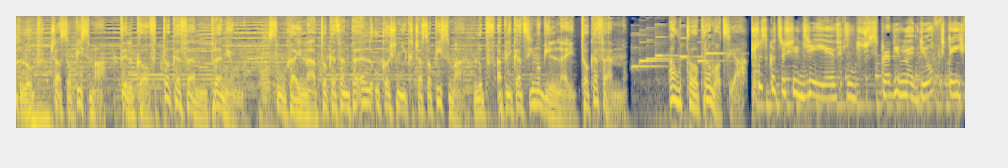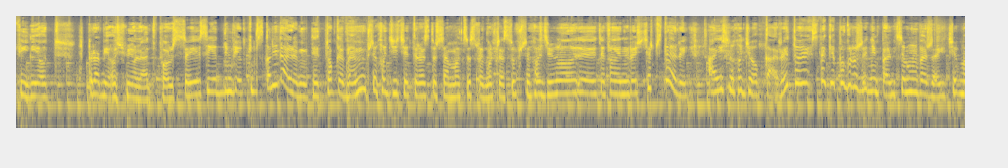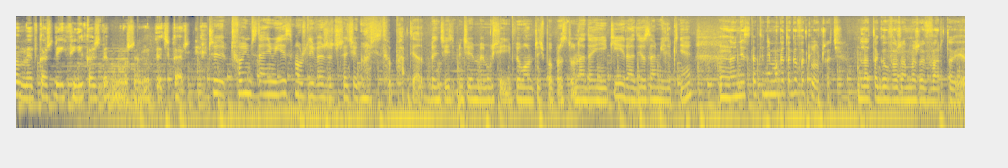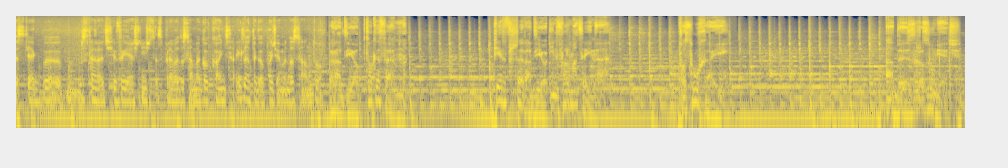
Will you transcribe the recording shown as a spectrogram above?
Lub czasopisma. Tylko w Tok FM Premium. Słuchaj na tokefm.pl ukośnik czasopisma lub w aplikacji mobilnej Tok FM. Autopromocja. Wszystko, co się dzieje w, w sprawie mediów w tej chwili od prawie 8 lat w Polsce jest jednym wielkim skandalem. TOK FM przechodzicie teraz to samo, co swego czasu przechodziło e, TVN24. A jeśli chodzi o kary, to jest takie pogrożenie palcem. Uważajcie, bo my w każdej chwili każdemu możemy dać karę. Czy Twoim zdaniem jest możliwe, że 3 listopada będzie, będziemy musieli wyłączyć po prostu nadajniki i radio zamilknie? No niestety nie mogę tego wykluczyć. Dlatego uważamy, że warto jest jakby starać się wyjaśnić tę sprawę do samego końca i dlatego pójdziemy do sądu. Radio Tok FM. Pierwsze radio informacyjne. Posłuchaj. Aby zrozumieć.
